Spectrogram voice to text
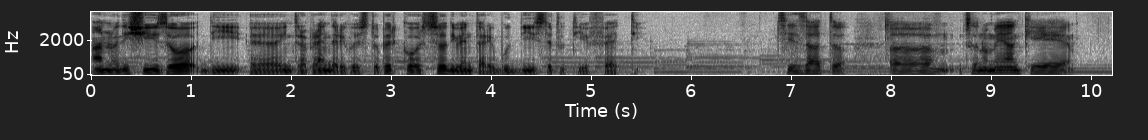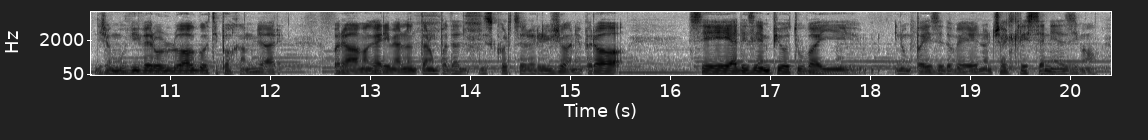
hanno deciso di eh, intraprendere questo percorso, diventare buddiste a tutti gli effetti. Sì, esatto. Ehm, secondo me anche, diciamo, vivere un luogo ti può cambiare. Ora magari mi allontano un po' dal discorso della religione, però se ad esempio tu vai in un paese dove non c'è il cristianesimo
